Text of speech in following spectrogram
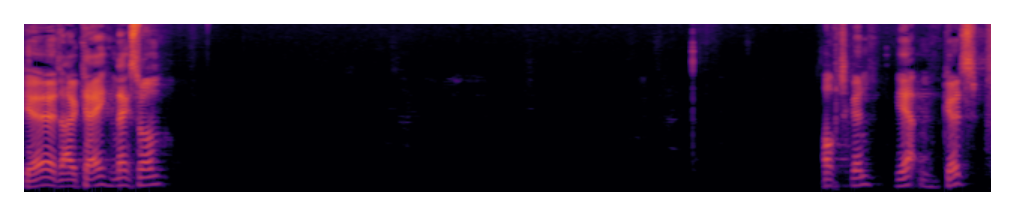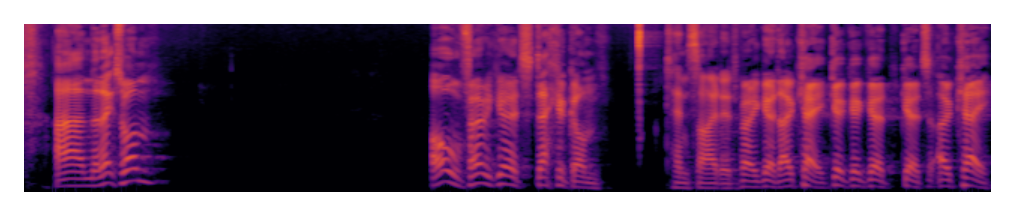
Good. Okay, next one. Octagon. Yep, good. And the next one? Oh, very good. Decagon. 10 sided. Very good. Okay, good, good, good, good. Okay,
